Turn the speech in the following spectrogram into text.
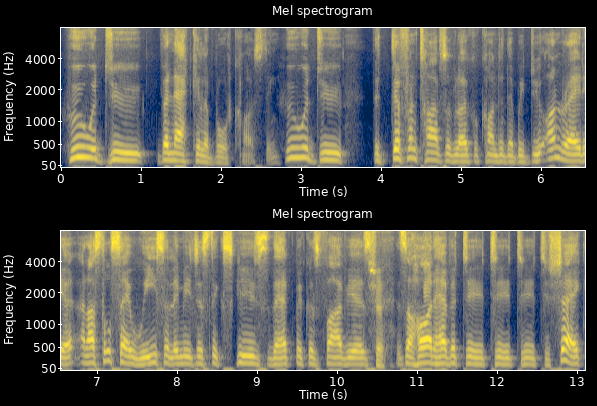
who would do vernacular broadcasting? Who would do the different types of local content that we do on radio? And I still say we, so let me just excuse that because five years sure. is a hard habit to, to, to, to shake.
